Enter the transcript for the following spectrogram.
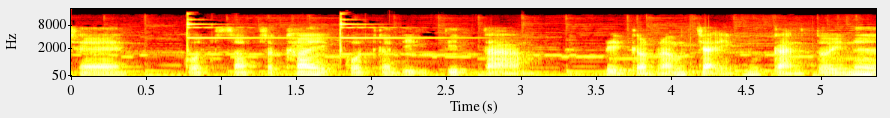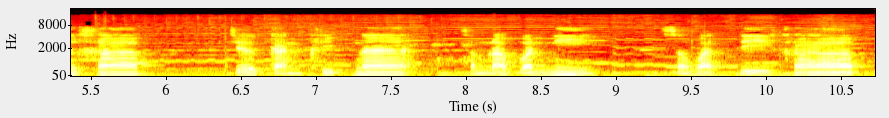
แชร์ กด Subscribe กดกระดิ่งติดตาม เป็นกำลังใจให้กันตัวเนอร์ครับ เจอกันคลิปหน้าสำหรับวันนี้ สวัสดีครับ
